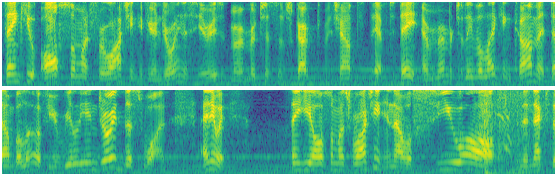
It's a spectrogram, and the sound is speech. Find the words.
Thank you all so much for watching. If you're enjoying the series, remember to subscribe to my channel to stay up to date, and remember to leave a like and comment down below if you really enjoyed this one. Anyway, thank you all so much for watching, and I will see you all in the next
